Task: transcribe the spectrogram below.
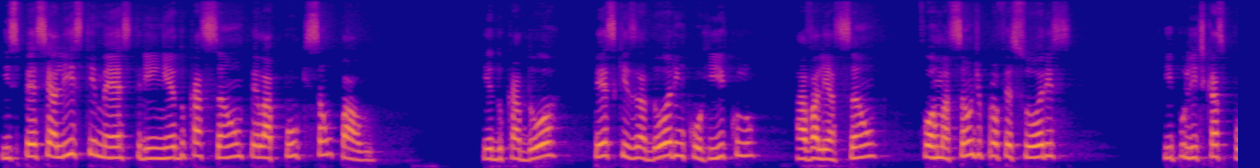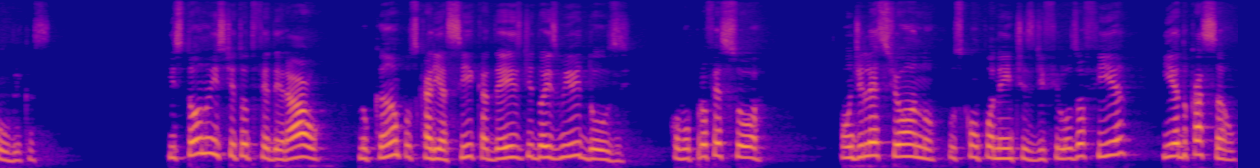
especialista e mestre em educação pela PUC São Paulo, educador, pesquisador em currículo, avaliação, formação de professores e políticas públicas. Estou no Instituto Federal, no campus Cariacica, desde 2012, como professor, onde leciono os componentes de filosofia e educação,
